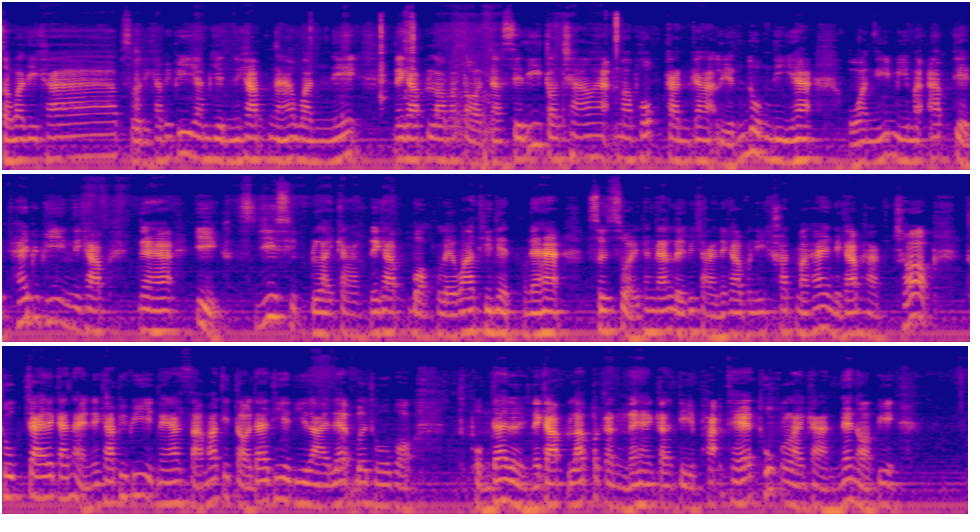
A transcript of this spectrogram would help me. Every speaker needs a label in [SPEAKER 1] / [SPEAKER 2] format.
[SPEAKER 1] สวัสดีครับ สวัสดีครับพี่พี่ๆยามเย็นนะครับนะวันนี้นะครับเรามาต่อจากซีรีส์ตอนเช้าฮะมาพบกันกับเหรียญดวงดีฮะวันนี้มีมาอัปเดตให้พี่พี่นะครับนะฮะอีก 20 รายการนะครับบอกเลยว่าทีเด็ดนะฮะสวยๆทั้งนั้นเลยพี่ชายนะครับ วันนี้คัดมาให้นะครับหากชอบถูกใจรายการไหนนะครับ พี่พี่ๆนะครับสามารถติดต่อได้ที่ดีไลน์และเบอร์โทรบอกผมได้เลยนะครับ รับประกันนะฮะการันตีพระแท้ทุกรายการแน่นอนพี่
